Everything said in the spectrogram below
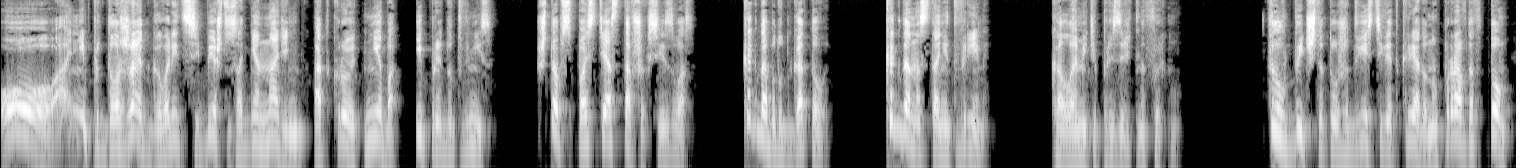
О, они продолжают говорить себе, что со дня на день откроют небо и придут вниз, чтоб спасти оставшихся из вас. Когда будут готовы? Когда настанет время? Каламити презрительно фыркнул. Толдычат это уже 200 лет кряду, но правда в том,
